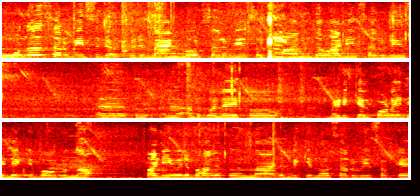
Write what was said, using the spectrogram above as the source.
മൂന്ന് സർവീസുകൾ ഒരു ബാംഗ്ലൂർ സർവീസ് ഒരു മാനന്തവാടി സർവീസ് അതുപോലെ ഇപ്പോൾ മെഡിക്കൽ കോളേജിലേക്ക് പോകുന്ന പടിയൂർ ഭാഗത്തു നിന്ന് ആരംഭിക്കുന്ന സർവീസൊക്കെ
